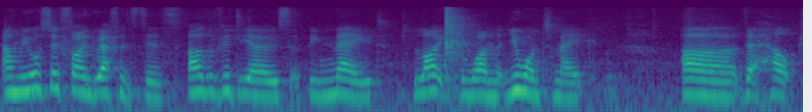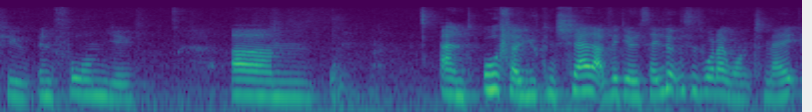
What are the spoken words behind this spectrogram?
And we also find references, other videos that have been made, like the one that you want to make, uh, that help you, inform you. Um, and also you can share that video and say, look, this is what I want to make.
